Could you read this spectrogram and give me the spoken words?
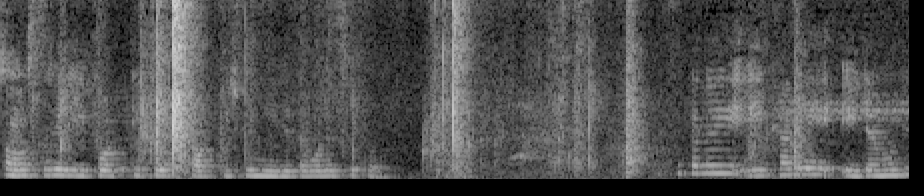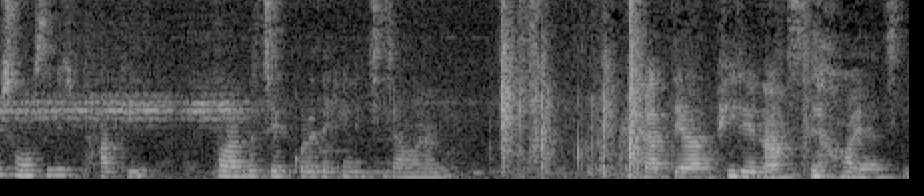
সমস্ত যে রিপোর্ট টিপোর্ট সব কিছু নিয়ে যেতে বলেছে তো? সেখানে এইখানে এইটার মধ্যে সমস্ত কিছু থাকে। তো আরেকবার চেক করে দেখে নিচ্ছি যাওয়ার আগে যাতে আর ফিরে না আসতে হয় আজকে।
